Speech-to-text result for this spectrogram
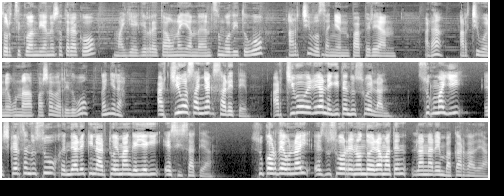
Zortziko handian esaterako, Maia Agirre eta Unai Handa entzungo ditugu artxibo zainen paperean. Ara, artxiboen eguna pasa berri dugu, gainera. Artxibo zainak zarete. Artxibo berean egiten duzuelan. Zuk maili, eskertzen duzu jendearekin hartu eman gehiegi ez izatea. Zuk ordea nahi ez duzu horren ondo eramaten lanaren bakardadea.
